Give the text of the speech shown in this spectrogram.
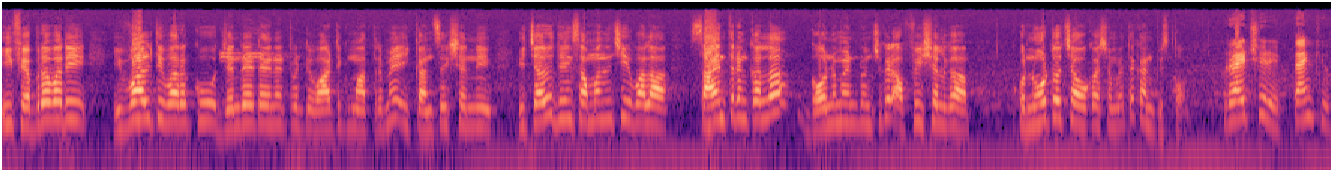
ఈ ఫిబ్రవరి ఇవాళ వరకు జనరేట్ అయినటువంటి వాటికి మాత్రమే ఈ కన్సెషన్ని ఇచ్చారు. దీనికి సంబంధించి ఇవాళ సాయంత్రం కల్లా గవర్నమెంట్ నుంచి కూడా అఫీషియల్గా ఒక నోట్ వచ్చే అవకాశం అయితే కనిపిస్తోంది. రైట్ షరీఫ్ థ్యాంక్ యూ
